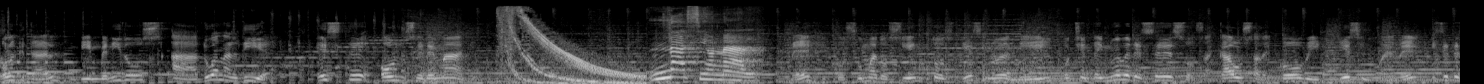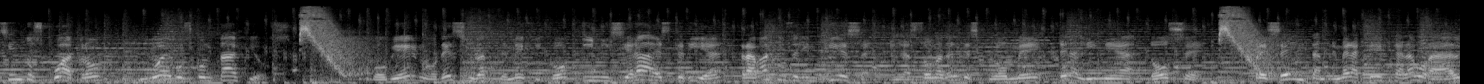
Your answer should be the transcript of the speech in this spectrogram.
Hola, ¿qué tal? Bienvenidos a Aduana al Día, este 11 de mayo. Nacional. México suma 219.089 decesos a causa de COVID-19 y 704 nuevos contagios. Gobierno de Ciudad de México iniciará este día trabajos de limpieza en la zona del desplome de la línea 12. Presentan primera queja laboral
